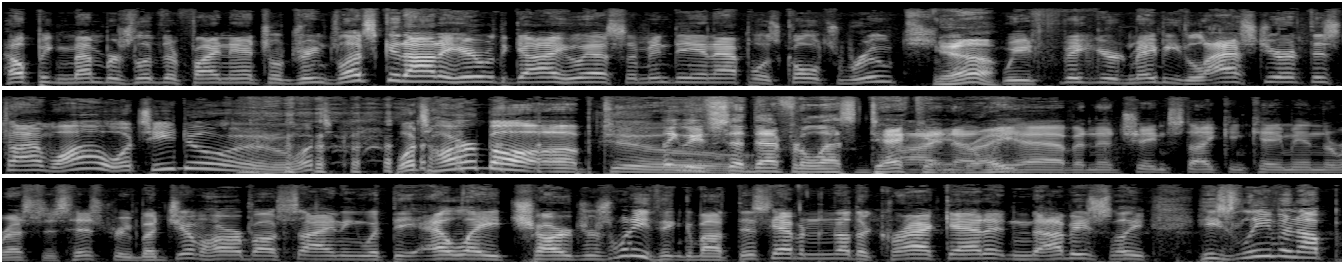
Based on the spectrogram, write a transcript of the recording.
helping members live their financial dreams. Let's get out of here with the guy who has some Indianapolis Colts roots. Yeah. We figured maybe last year at this time, wow, what's he doing? What's what's Harbaugh up to? I think we've said that for the last decade, I know right? we have, and then Shane Steichen came in. The rest is history. But Jim Harbaugh signing with the L.A. Chargers. What do you think about this? Having another crack at it, and obviously he's leaving up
